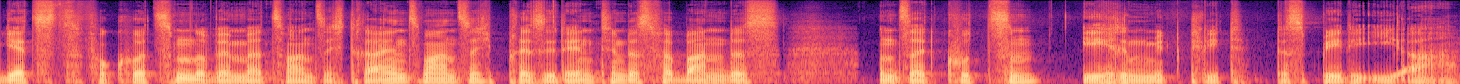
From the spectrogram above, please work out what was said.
jetzt vor kurzem, November 2023, Präsidentin des Verbandes und seit kurzem Ehrenmitglied des BDIA.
